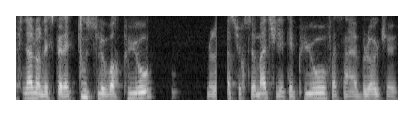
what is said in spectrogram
Au final, on espérait tous le voir plus haut. Là, sur ce match, il était plus haut face à un bloc euh,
